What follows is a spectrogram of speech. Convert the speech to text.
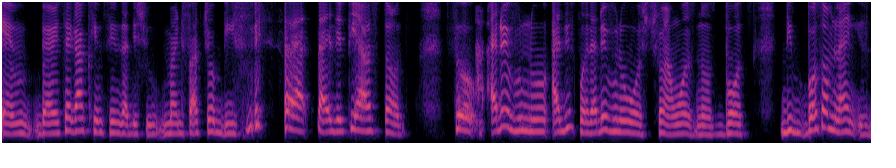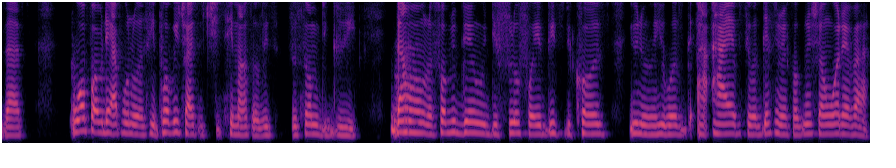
um Berri Tiga came to him that they should manufacture beef. that is a PR stunt. So I don't even know at this point, I don't even know what's true and what's not. But the bottom line is that what probably happened was he probably tried to cheat him out of it to some degree. That Mm. one was probably going with the flow for a bit because you know he was hyped, he was getting recognition, whatever.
